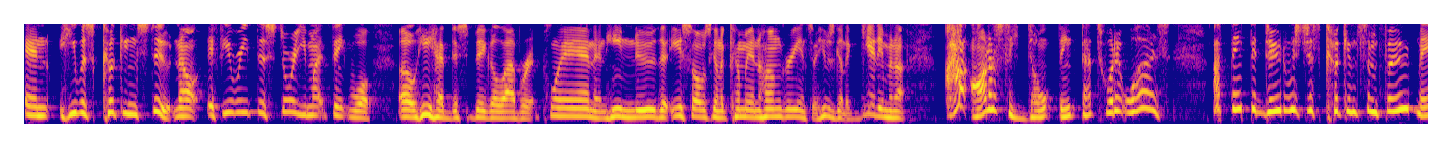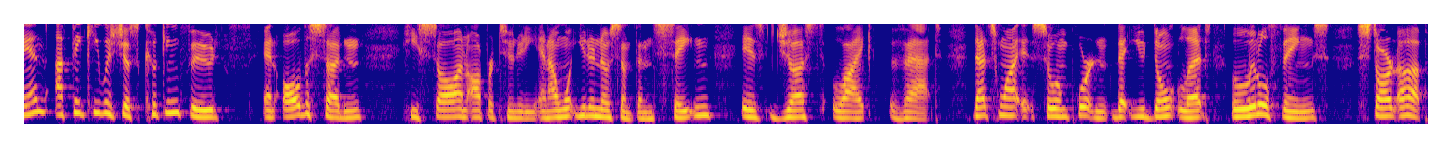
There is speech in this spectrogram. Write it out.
And he was cooking stew. Now, if you read this story, you might think, well, oh, he had this big elaborate plan and he knew that Esau was going to come in hungry. And so he was going to get him. And I, I honestly don't think that's what it was. I think the dude was just cooking some food, man. I think he was just cooking food. And all of a sudden, he saw an opportunity. And I want you to know something Satan is just like that. That's why it's so important that you don't let little things start up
